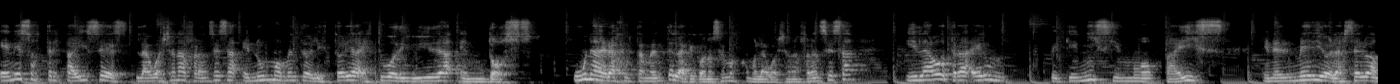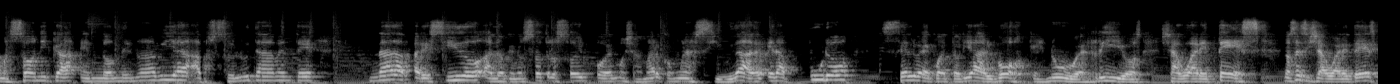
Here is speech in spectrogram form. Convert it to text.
En esos tres países, la Guayana francesa en un momento de la historia estuvo dividida en dos. Una era justamente la que conocemos como la Guayana francesa y la otra era un pequeñísimo país en el medio de la selva amazónica en donde no había absolutamente nada parecido a lo que nosotros hoy podemos llamar como una ciudad. Era puro selva ecuatorial, bosques, nubes, ríos, yaguaretés, no sé si yaguaretés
